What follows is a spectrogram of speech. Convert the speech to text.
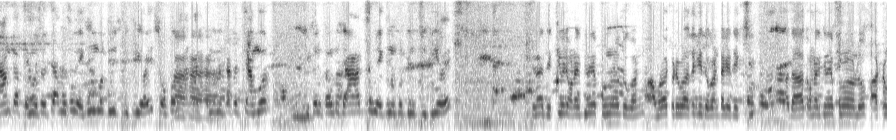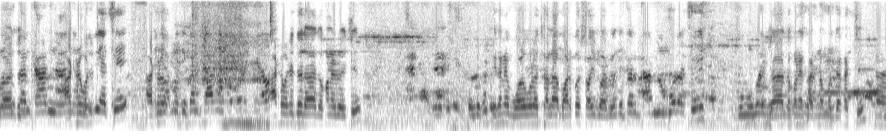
নামটা ফেমাস হচ্ছে। আমরা সব এক নম্বর জিনিস বিক্রি হয়। শঙ্কর হ্যাঁ, হ্যাঁ, হ্যাঁ। কাঁটা কাঁটার চামর পিতল কাঁটা যা আছে সব এক নম্বর জিনিস বিক্রি হয়। এখানে দেখতে পাচ্ছি অনেক দিনের পুরনো দোকান। আমরা ছোটবেলা থেকে দোকানটাকে দেখছি। আর দাদা তো অনেক দিনের পুরনো লোক। আঠারো আঠারো বছর আছে? আঠারো আঠারো বছর ধরে দাদা দোকানে রয়েছে। এখানে বড় বড় থালা মার্কো সবই পাবেন দোকান কার নম্বর আছে? দাদা দোকানে কার্ড নম্বর দেখাচ্ছে হ্যাঁ।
